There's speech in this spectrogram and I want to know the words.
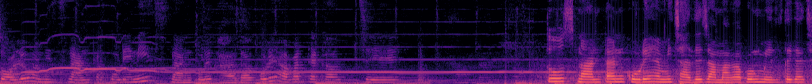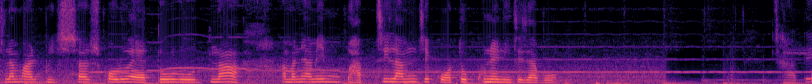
চলো আমি স্নানটা করে নিই, স্নান করে খাওয়া দাওয়া করে আবার দেখা হচ্ছে। তো স্নান টান করে আমি ছাদে জামা কাপড় মেলতে গেছিলাম, আর বিশ্বাস করো এত রোদ না মানে আমি ভাবছিলাম যে কতক্ষণে নিচে যাব। ছাদে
